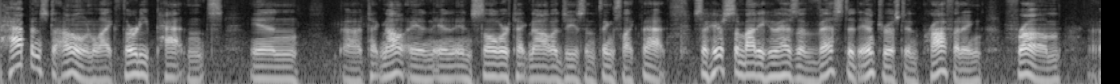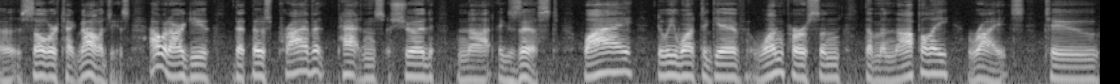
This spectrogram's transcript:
happens to own like 30 patents in uh, in, in, in solar technologies and things like that. So here's somebody who has a vested interest in profiting from uh, solar technologies. I would argue that those private patents should not exist. Why do we want to give one person the monopoly rights to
